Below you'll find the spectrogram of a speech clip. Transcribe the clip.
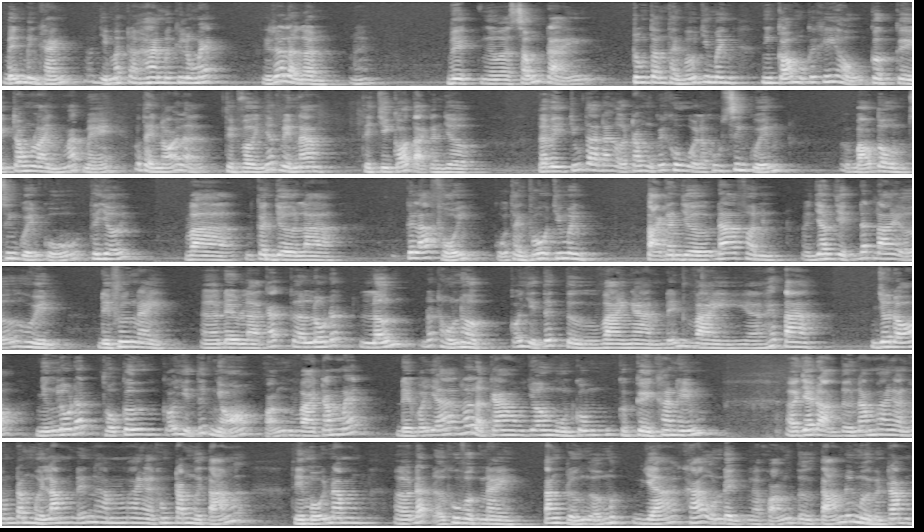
bến Bình Khánh chỉ mất à, 20 km thì rất là gần. Đấy. việc mà sống tại trung tâm thành phố Hồ Chí Minh nhưng có một cái khí hậu cực kỳ trong lành mát mẻ có thể nói là tuyệt vời nhất Việt Nam thì chỉ có tại Cần Giờ. Tại vì chúng ta đang ở trong một cái khu gọi là khu sinh quyển bảo tồn sinh quyển của thế giới. Và Cần Giờ là cái lá phổi của thành phố Hồ Chí Minh. Tại Cần Giờ, đa phần giao dịch đất đai ở huyện, địa phương này ờ, đều là các ờ, lô đất lớn, đất hỗn hợp có diện tích từ vài ngàn đến vài ờ, hecta do đó, những lô đất thổ cư có diện tích nhỏ khoảng vài trăm mét đều có giá rất là cao do nguồn cung cực kỳ khan hiếm ở giai đoạn từ năm 2015 đến năm 2018 thì mỗi năm ờ, đất ở khu vực này tăng trưởng ở mức giá khá ổn định là khoảng từ 8 đến 10 phần trăm.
